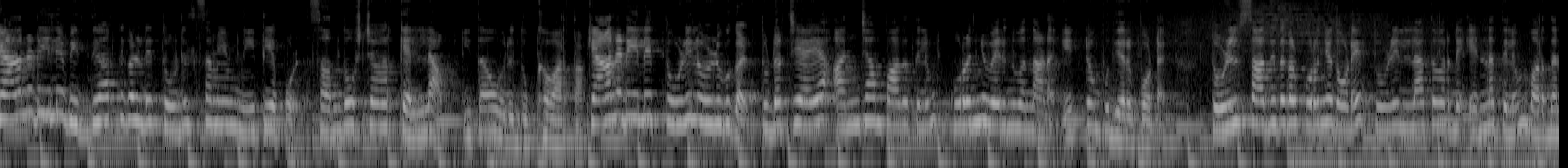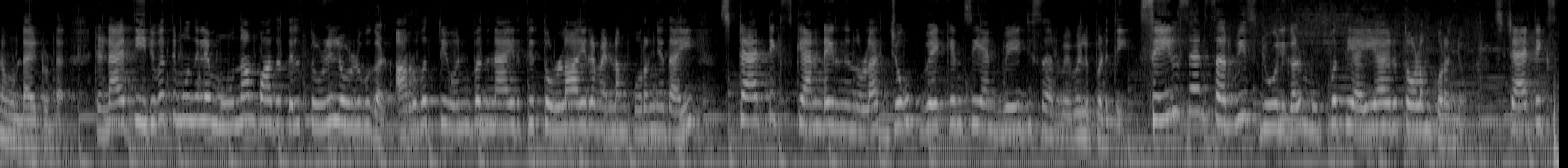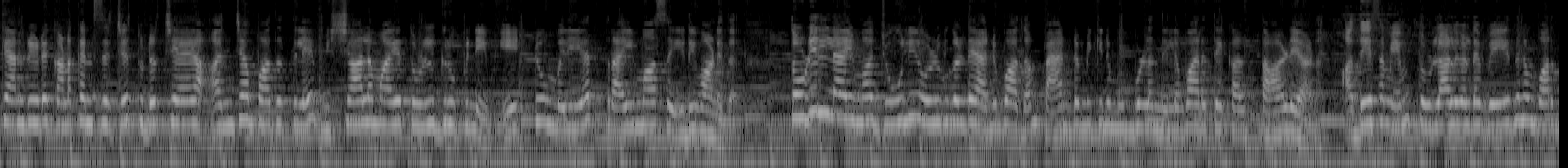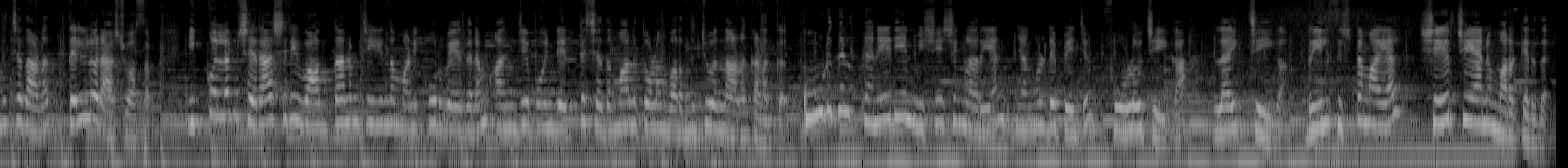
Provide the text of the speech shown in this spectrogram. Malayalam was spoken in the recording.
കാനഡയിലെ വിദ്യാർത്ഥികളുടെ തൊഴിൽ സമയം നീട്ടിയപ്പോൾ സന്തോഷിച്ചവർക്കെല്ലാം ഇതാ ഒരു ദുഃഖവാർത്ത. കാനഡയിലെ തൊഴിലൊഴിവുകൾ തുടർച്ചയായ അഞ്ചാം പാദത്തിലും കുറഞ്ഞു വരുന്നുവെന്നാണ് ഏറ്റവും പുതിയ റിപ്പോർട്ട്. തൊഴിൽ സാധ്യതകൾ കുറഞ്ഞതോടെ തൊഴിലില്ലാത്തവരുടെ എണ്ണത്തിലും വർധനമുണ്ടായിട്ടുണ്ട്. രണ്ടായിരത്തി ഇരുപത്തിമൂന്നിലെ മൂന്നാം പാദത്തിൽ തൊഴിലൊഴിവുകൾ അറുപത്തി ഒൻപതിനായിരത്തി തൊള്ളായിരം എണ്ണം കുറഞ്ഞതായി സ്റ്റാറ്റിക്സ് കാനഡയിൽ നിന്നുള്ള job vacancy and wage survey വെളിപ്പെടുത്തി. സെയിൽസ് ആൻഡ് സർവീസ് ജോലികൾ മുപ്പത്തി അയ്യായിരത്തോളം കുറഞ്ഞു. സ്റ്റാറ്റിക്സ് കാനഡയുടെ കണക്കനുസരിച്ച് തുടർച്ചയായ അഞ്ചാം പാദത്തിലെ വിശാലമായ തൊഴിൽ ഗ്രൂപ്പിന്റെയും ഏറ്റവും വലിയ ത്രൈമാസ ഇടിവാണിത്. തൊഴിലില്ലായ്മ ജോലി ഒഴിവുകളുടെ അനുപാതം പാൻഡമിക്കിന് മുമ്പുള്ള നിലവാരത്തെക്കാൾ താഴെയാണ്. അതേസമയം തൊഴിലാളികളുടെ വേതനം വർദ്ധിച്ചതാണ് തെല്ലൊരാശ്വാസം. ഇക്കൊല്ലം ശരാശരി വാഗ്ദാനം ചെയ്യുന്ന മണിക്കൂർ വേതനം അഞ്ച് പോയിന്റ് എട്ട് ശതമാനത്തോളം വർദ്ധിച്ചുവെന്നാണ് കണക്ക്. കൂടുതൽ കനേഡിയൻ വിശേഷങ്ങൾ അറിയാൻ ഞങ്ങളുടെ പേജ് ഫോളോ ചെയ്യുക ലൈക്ക് ചെയ്യുക. റീൽസ് ഇഷ്ടമായാൽ ഷെയർ ചെയ്യാനും മറക്കരുത്.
